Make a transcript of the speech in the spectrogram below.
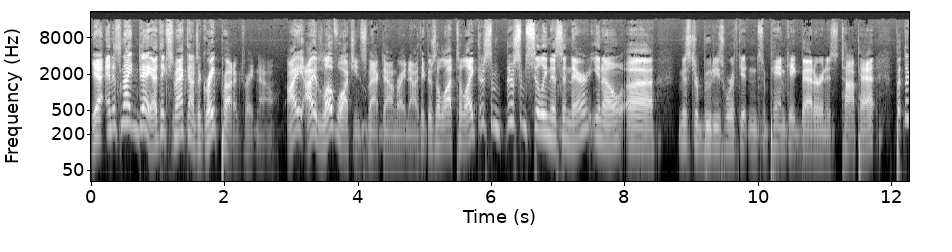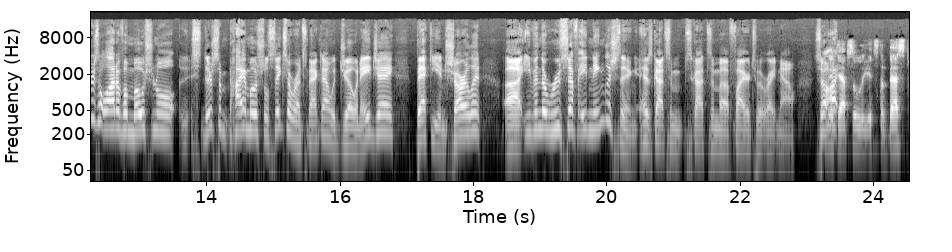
Yeah, and it's night and day. I think SmackDown's a great product right now. I, I love watching SmackDown right now. I think there's a lot to like. There's some there's some silliness in there, you know. Uh, Mr. Booty's worth getting some pancake batter in his top hat, but there's a lot of emotional. There's some high emotional stakes over on SmackDown with Joe and AJ, Becky and Charlotte. Uh, even the Rusev Aiden English thing has got some got some uh, fire to it right now. So Nick, I, absolutely, it's the best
